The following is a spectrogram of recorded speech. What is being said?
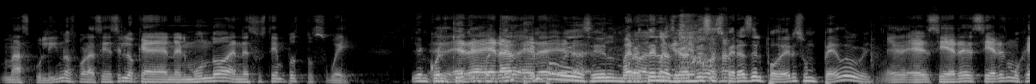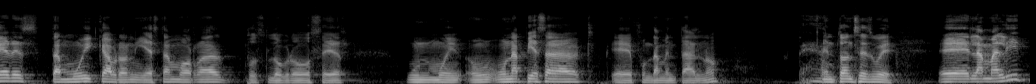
masculinos, por así decirlo, que en el mundo en esos tiempos, pues, güey. Y en cualquier, Era- en cualquier era- tiempo, güey. Así, el bueno, en las grandes tiempo, ajá. esferas del poder es un pedo, güey. Eh, eh, si eres si eres mujer está muy cabrón y esta morra pues logró ser un muy un- una pieza fundamental, ¿no? Entonces, güey, la Malit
